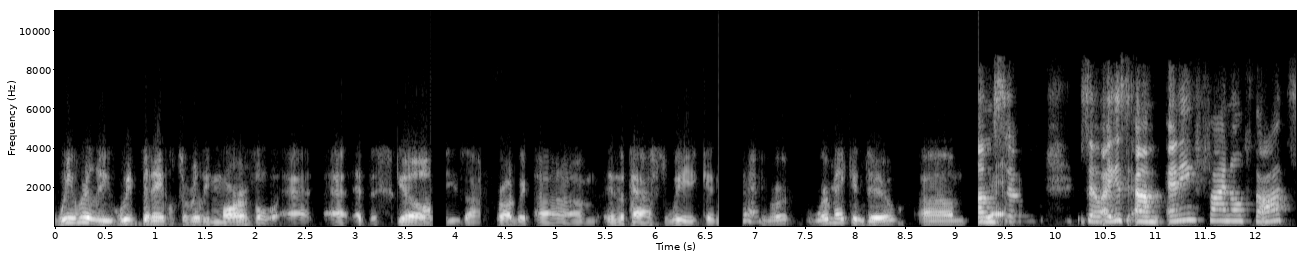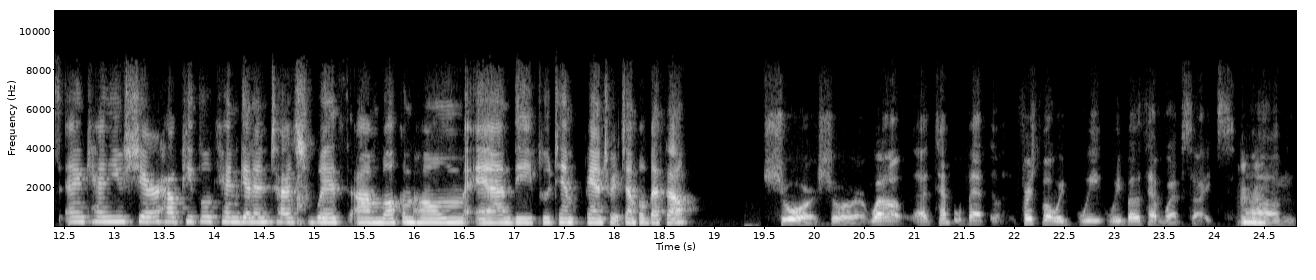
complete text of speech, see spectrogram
we really we've been able to really marvel at at, at the skill of these uh, Broadway um, in the past week, and we're we're making do. Um, um so so I guess um, any final thoughts, and can you share how people can get in touch with um, Welcome Home and the Food Temp- Pantry at Temple Bethel? Sure, sure. Well, uh, Temple Beth. First of all, we we we both have websites. Mm-hmm. Um,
